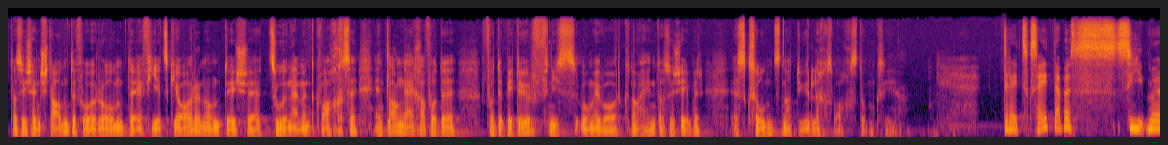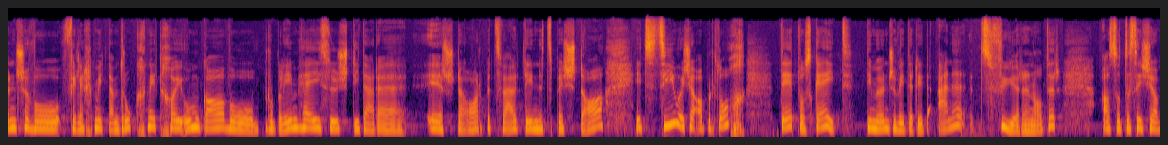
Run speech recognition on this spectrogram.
Das ist entstanden vor rund 40 äh, Jahren und ist äh, zunehmend gewachsen, entlang auch von den, von den Bedürfnissen, die wir wahrgenommen haben. Das ist immer ein gesundes, natürliches Wachstum. Gewesen, ja. Der hat gesagt, eben, es sind Menschen, die vielleicht mit dem Druck nicht umgehen können, die Probleme haben, sonst in dieser ersten Arbeitswelt zu bestehen. Das Ziel ist ja aber doch, dort, wo es geht, die Menschen wieder dort zu führen, oder? Also das ist ja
